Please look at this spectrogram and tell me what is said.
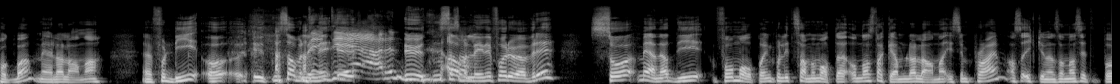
Pogba med Lalana. Eh, Fordi, og uten sammenligning det en Uten altså, sammenligning for øvrig, så mener jeg at de får målpoeng på litt samme måte. Og nå snakker jeg om Lalana i sin prime, altså ikke mens han har sittet på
